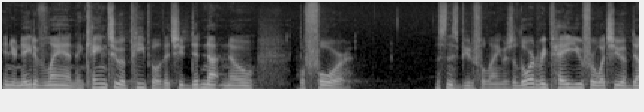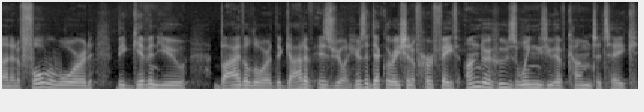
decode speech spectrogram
in your native land and came to a people that you did not know before. Listen to this beautiful language. The Lord repay you for what you have done, and a full reward be given you by the Lord, the God of Israel. And here's a declaration of her faith, under whose wings you have come to take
